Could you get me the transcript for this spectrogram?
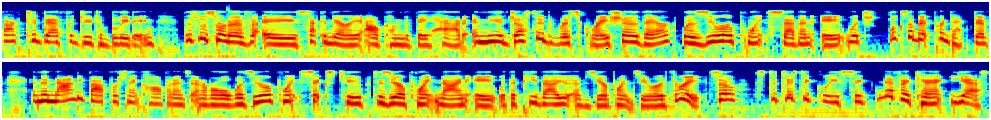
Back to death due to bleeding. This was sort of a secondary outcome that they had, and the adjusted risk ratio there was 0.78, which looks a bit predictive, and the 95% confidence interval was 0.6 0.62 to 0.98 with a p value of 0.03. So statistically significant, yes,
